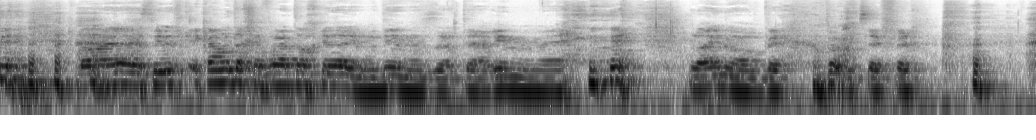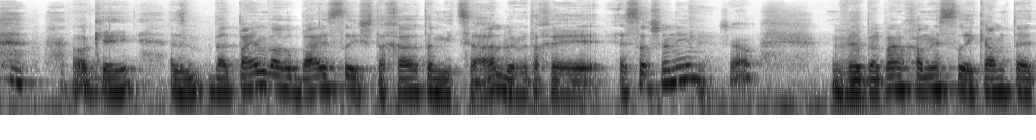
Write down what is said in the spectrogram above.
לא, אה, הקמנו את החברה תוך כדי הלימודים, אז התארים, אה, לא היינו הרבה בבית ספר. אוקיי, אז ב-2014 השתחררת מצה"ל, באמת אחרי עשר שנים כן. עכשיו, וב-2015 הקמת את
